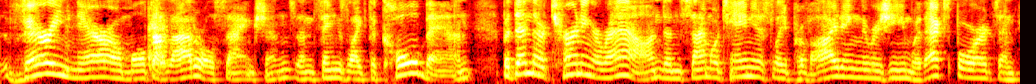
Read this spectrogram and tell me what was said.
very narrow multilateral sanctions and things like the coal ban, but then they're turning around and simultaneously providing the regime with exports and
